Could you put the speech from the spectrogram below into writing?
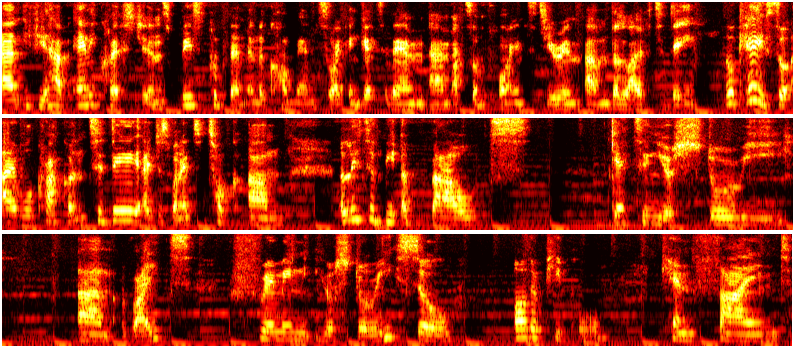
And if you have any questions, please put them in the comments so I can get to them um, at some point during um, the live today. Okay, so I will crack on. Today, I just wanted to talk um, a little bit about getting your story um, right, framing your story so other people can find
